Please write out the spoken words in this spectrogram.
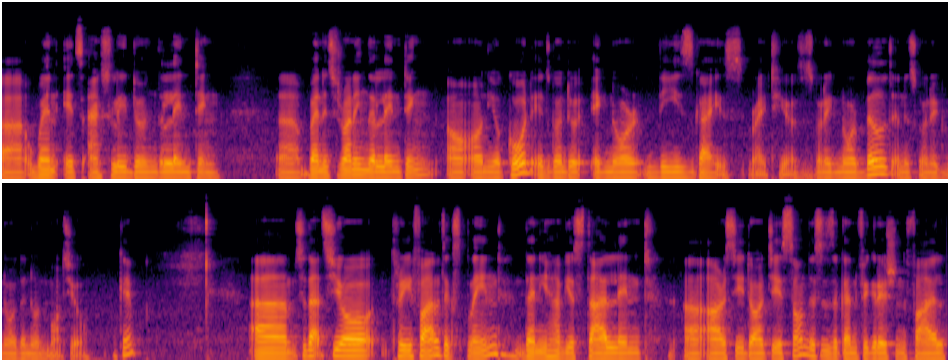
uh, when it's actually doing the linting. Uh, when it's running the linting uh, on your code, it's going to ignore these guys right here. So it's going to ignore build and it's going to ignore the node module. Okay. Um, so that's your three files explained. Then you have your stylelint uh, rc.json. This is the configuration file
